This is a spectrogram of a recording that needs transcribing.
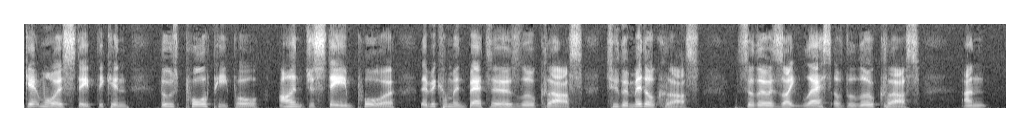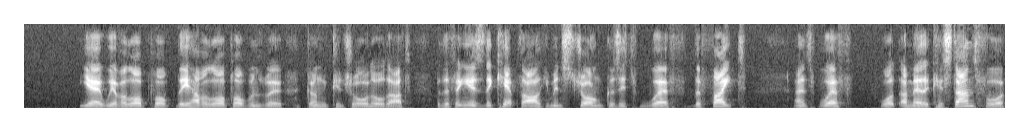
get more estate. They can. Those poor people aren't just staying poor. They're becoming better as low class to the middle class. So there is like less of the low class, and yeah, we have a lot of prob- They have a lot of problems with gun control and all that. But the thing is, they kept the argument strong because it's worth the fight, and it's worth what America stands for.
